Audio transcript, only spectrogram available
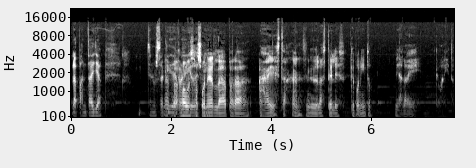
la pantalla de nuestra querida Vamos a ponerla para... Ahí está, han encendido las teles. Qué bonito. Míralo ahí, qué bonito.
